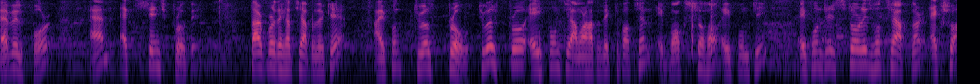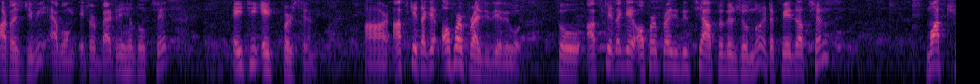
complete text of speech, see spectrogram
level four and exchange প্রোতে তারপর দেখাচ্ছি আপনাদেরকে iPhone twelve pro twelve pro এই ফোনটি আমার হাতে দেখতে পাচ্ছেন। এই বক্স সহ এই ফোনটি। এই ফোনটির স্টোরেজ হচ্ছে আপনার একশো আঠাশ জিবি এবং এটার ব্যাটারি হেলথ হচ্ছে এইটি এইট পার্সেন্ট আর আজকে এটাকে অফার প্রাইজে দিয়ে দেবো। সো আজকে এটাকে অফার প্রাইজে দিচ্ছি আপনাদের জন্য। এটা পেয়ে যাচ্ছেন মাত্র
